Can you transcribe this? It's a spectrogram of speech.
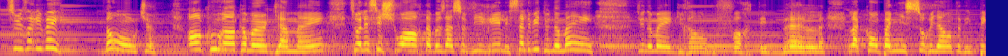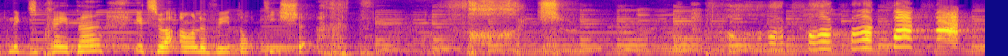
Tu es arrivé donc, en courant comme un gamin, tu as laissé choir ta besace virile et saluer d'une main, d'une main grande, forte et belle, la compagnie souriante des pique-niques du printemps, et tu as enlevé ton t-shirt. Fuck. Fuck, fuck, fuck,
